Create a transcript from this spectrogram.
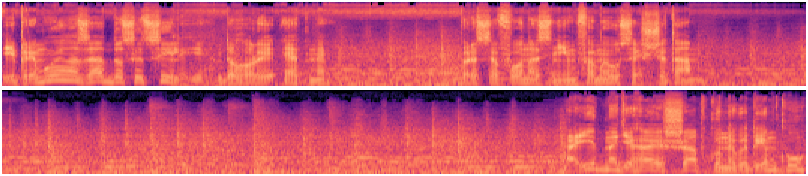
і прямує назад до Сицилії, до гори Етни. Персефона з німфами усе ще там. Аїд надягає шапку невидимку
